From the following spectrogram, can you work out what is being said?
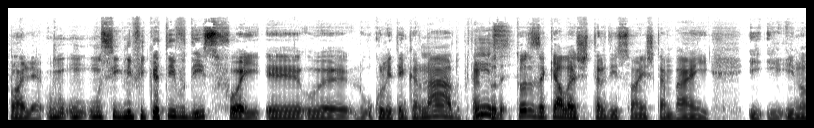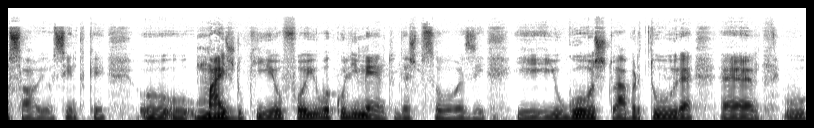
Olha, um, um- significativo disso foi eh, o, eh, o colete encarnado, portanto, toda- todas aquelas tradições também, e, e- e não só, eu sinto que o, o- mais do que eu foi o acolhimento das pessoas e, e- o gosto, a abertura, eh, o,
